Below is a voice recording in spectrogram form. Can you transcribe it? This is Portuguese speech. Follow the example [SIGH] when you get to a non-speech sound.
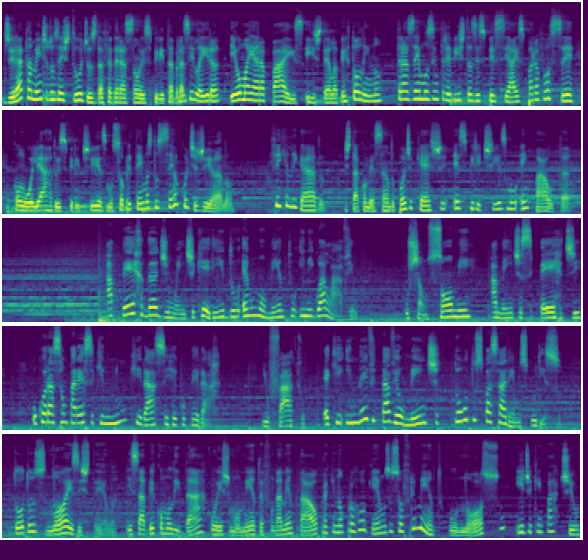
Diretamente dos estúdios da Federação Espírita Brasileira, eu, Maiara Paz e Estela Bertolino, trazemos entrevistas especiais para você com o olhar do Espiritismo sobre temas do seu cotidiano. Fique ligado, está começando o podcast Espiritismo em Pauta. A perda de um ente querido é um momento inigualável. O chão some, a mente se perde, o coração parece que nunca irá se recuperar. E o fato é que, inevitavelmente, todos passaremos por isso. Todos nós, Estela. E saber como lidar com este momento é fundamental para que não prorroguemos o sofrimento, o nosso e de quem partiu.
